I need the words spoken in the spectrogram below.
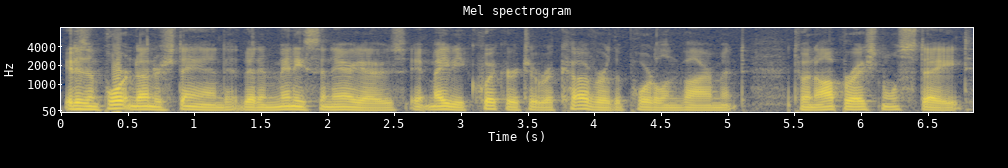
It is important to understand that in many scenarios it may be quicker to recover the portal environment to an operational state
